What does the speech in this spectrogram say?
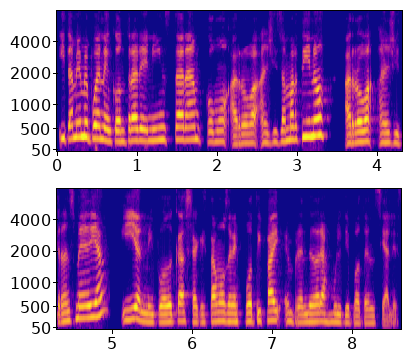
Y también me pueden encontrar en Instagram como arroba angiesanmartino, arroba angietransmedia y en mi podcast, ya que estamos en Spotify, Emprendedoras Multipotenciales.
